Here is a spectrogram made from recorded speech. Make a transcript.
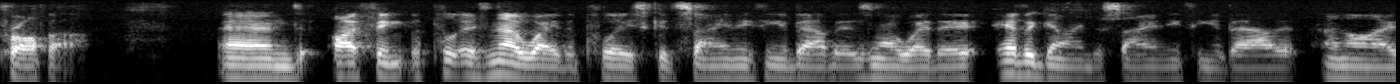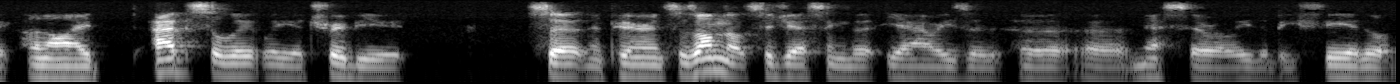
proper. And I think the, there's no way the police could say anything about it. There's no way they're ever going to say anything about it. And I and I absolutely attribute certain appearances. I'm not suggesting that Yowies are, are, are necessarily to be feared or,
